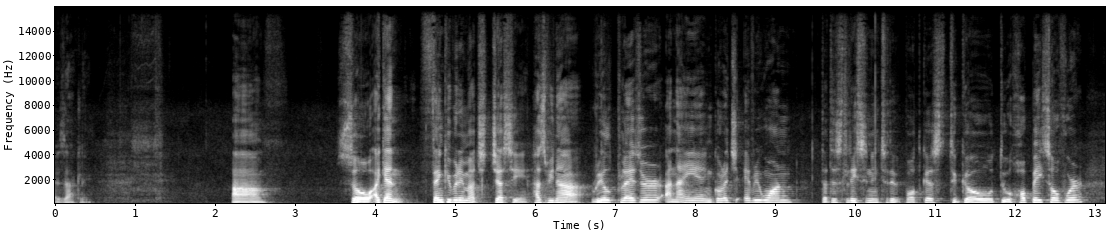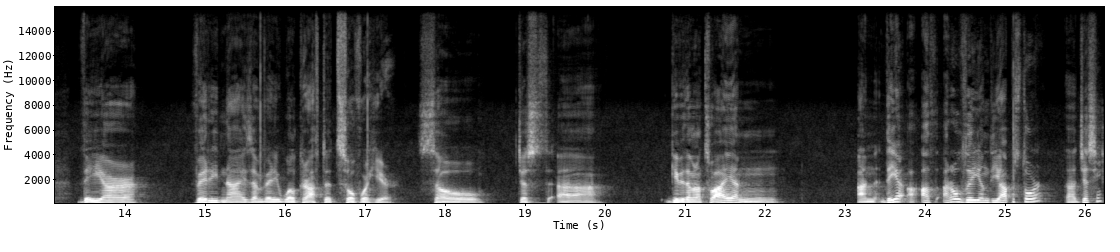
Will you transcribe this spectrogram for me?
exactly. Uh, so again, thank you very much, Jesse. Has been a real pleasure, and I encourage everyone that is listening to the podcast to go to Hotbase Software. They are very nice and very well crafted software here. So just uh, give them a try, and and they are, are, all they on the App Store, uh, Jesse?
